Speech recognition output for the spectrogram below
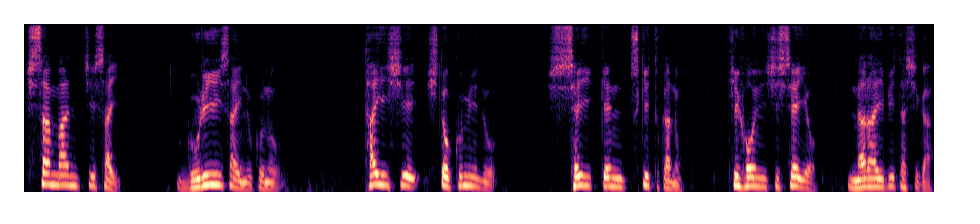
久万地祭グリー祭のこの大使一組の政権付きとかの基本姿勢を習い人しが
